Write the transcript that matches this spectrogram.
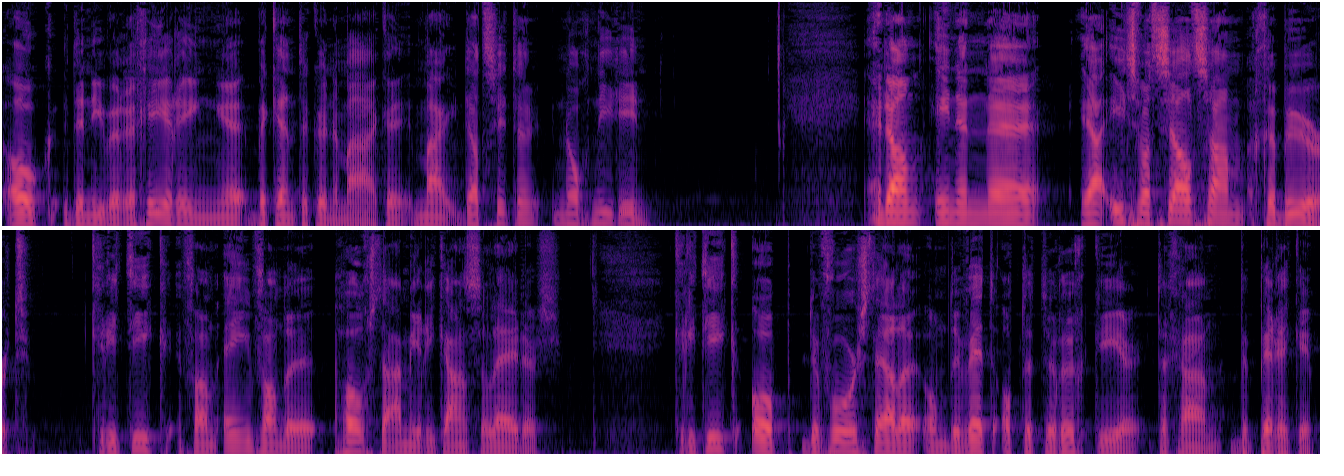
ook de nieuwe regering uh, bekend te kunnen maken. Maar dat zit er nog niet in. En dan in een, ja, iets wat zeldzaam gebeurt. Kritiek van een van de hoogste Amerikaanse leiders. Kritiek op de voorstellen om de wet op de terugkeer te gaan beperken.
